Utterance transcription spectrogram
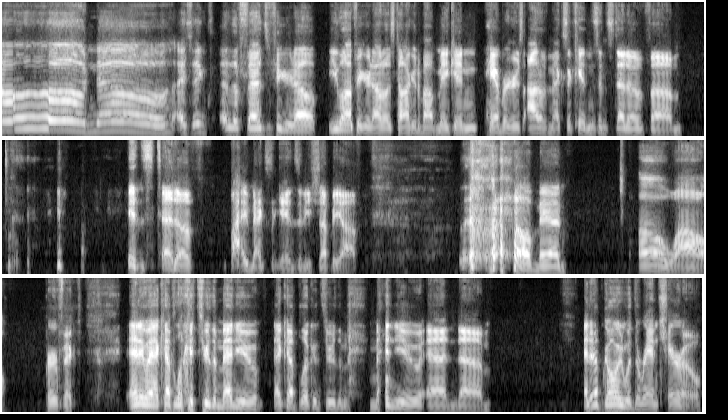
Oh no! I think the feds figured out. Elon figured out I was talking about making hamburgers out of Mexicans instead of um, instead of by Mexicans, and he shut me off. oh man! Oh wow! Perfect. Anyway, I kept looking through the menu. I kept looking through the menu and um, ended up going with the ranchero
